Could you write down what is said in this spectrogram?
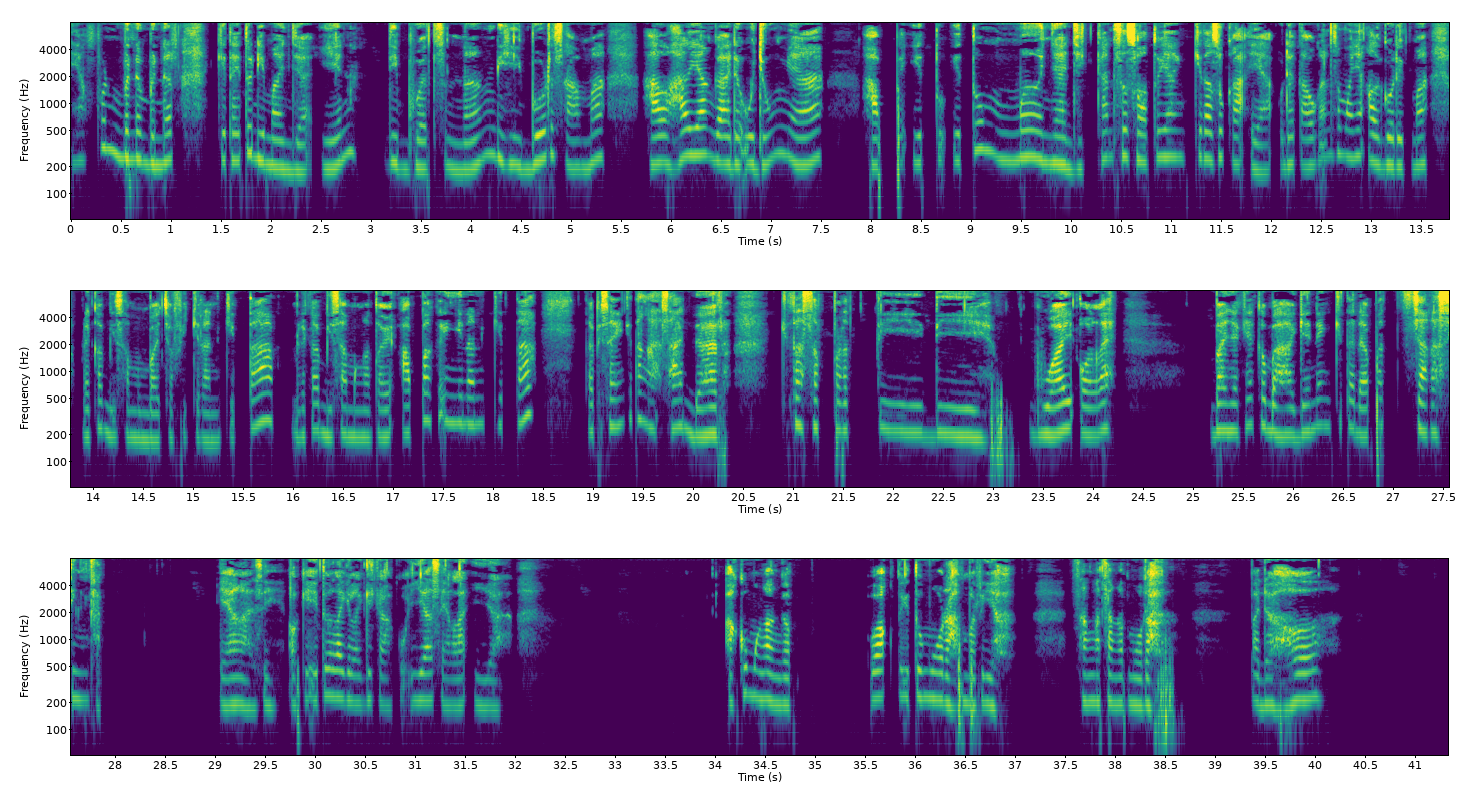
ya pun bener-bener kita itu dimanjain dibuat senang dihibur sama hal-hal yang gak ada ujungnya HP itu itu menyajikan sesuatu yang kita suka ya udah tahu kan semuanya algoritma mereka bisa membaca pikiran kita mereka bisa mengetahui apa keinginan kita tapi sayang kita nggak sadar kita seperti dibuai oleh banyaknya kebahagiaan yang kita dapat secara singkat Ya gak sih? Oke itu lagi-lagi ke aku. Iya Sela, iya. Aku menganggap waktu itu murah meriah. Sangat-sangat murah. Padahal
